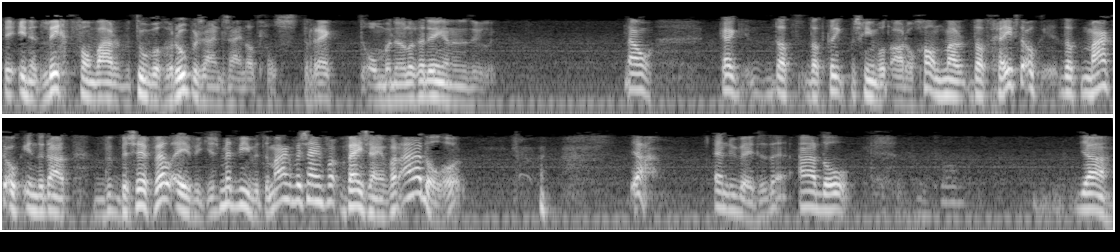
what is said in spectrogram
in het licht van waar we geroepen zijn, zijn dat volstrekt onbenullige dingen natuurlijk. Nou, Kijk, dat, dat klinkt misschien wat arrogant, maar dat geeft ook, dat maakt ook inderdaad, besef wel eventjes met wie we te maken. We zijn van, wij zijn van adel hoor. ja, en u weet het, hè? adel. Ja,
